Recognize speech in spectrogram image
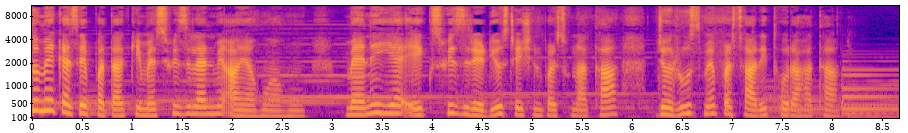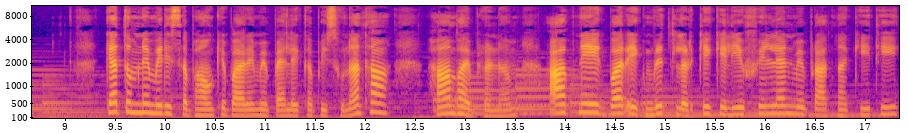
तुम्हें कैसे पता कि मैं स्विट्जरलैंड में आया हुआ हूँ? मैंने यह एक स्विस रेडियो स्टेशन पर सुना था जो रूस में प्रसारित हो रहा था। क्या तुमने मेरी सभाओं के बारे में पहले कभी सुना था? हाँ भाई ब्रनम आपने एक बार एक मृत लड़के के लिए फिनलैंड में प्रार्थना की थी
